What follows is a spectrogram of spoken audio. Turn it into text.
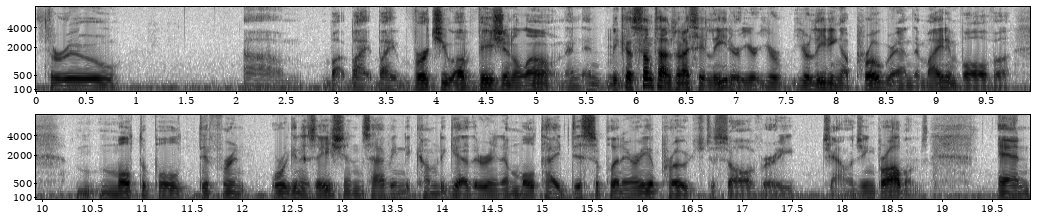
through um, by, by, by virtue of vision alone. And, and because sometimes when I say leader, you're, you're, you're leading a program that might involve a, m- multiple different organizations having to come together in a multidisciplinary approach to solve very challenging problems. And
